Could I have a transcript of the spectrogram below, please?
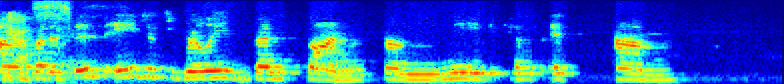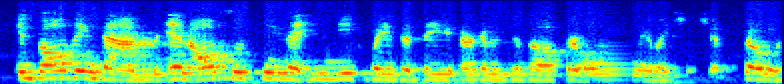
Um, yes. But at this age, it's really been fun for me because it's um, involving them and also seeing that unique way that they are going to develop their own relationship. So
